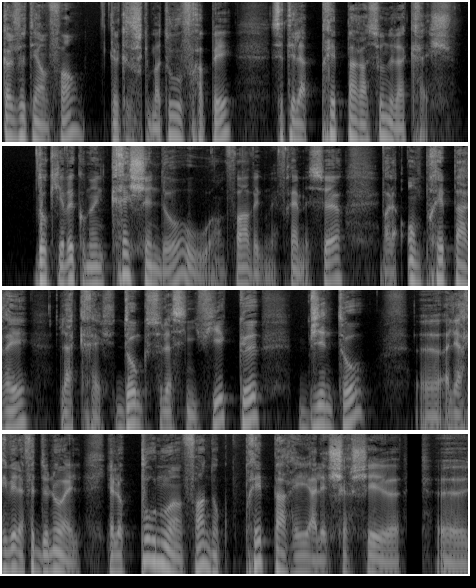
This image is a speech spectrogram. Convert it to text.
quand j'étais enfant, quelque chose qui m'a toujours frappé, c'était la préparation de la crèche. Donc il y avait comme un crescendo où, enfin, avec mes frères et mes sœurs, voilà, on préparait la crèche. Donc cela signifiait que bientôt euh, allait arriver la fête de Noël. Et alors pour nous enfants, donc préparer, aller chercher, euh, euh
